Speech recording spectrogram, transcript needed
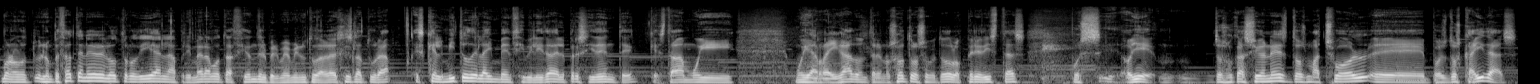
bueno, lo, empezó a tener el otro día en la primera votación del primer minuto de la legislatura, es que el mito de la invencibilidad del presidente, que estaba muy, muy arraigado entre nosotros, sobre todo los periodistas, pues, oye, dos ocasiones, dos matchball, eh, pues dos caídas.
